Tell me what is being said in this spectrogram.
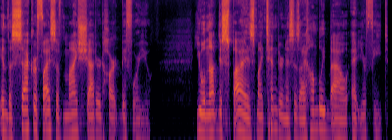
in the sacrifice of my shattered heart before you. You will not despise my tenderness as I humbly bow at your feet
